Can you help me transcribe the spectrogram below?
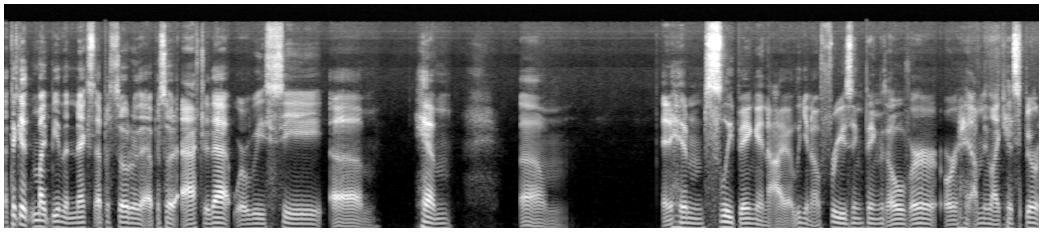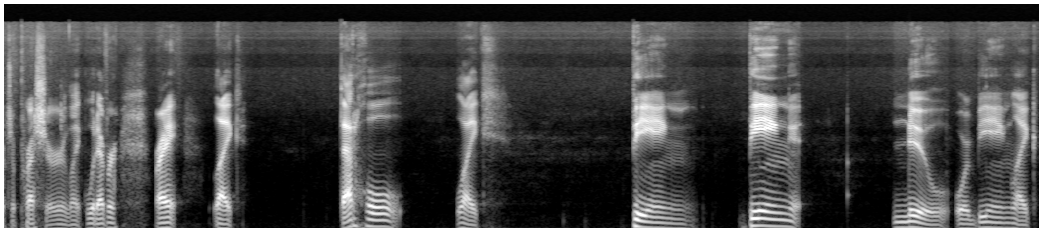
I think it might be in the next episode or the episode after that where we see um, him um, and him sleeping and I, you know, freezing things over, or I mean, like his spiritual pressure, like whatever, right? Like that whole like being being new or being like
